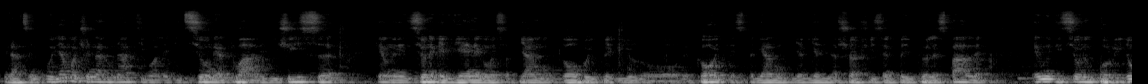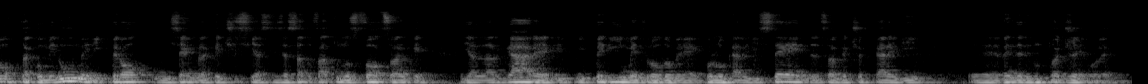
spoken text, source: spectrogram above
Grazie. Vogliamo accennare un attimo all'edizione attuale di CIS che è un'edizione che viene, come sappiamo, dopo il periodo del Covid, che speriamo via via di lasciarci sempre di più alle spalle. È un'edizione un po' ridotta come numeri, però mi sembra che ci sia, sia stato fatto uno sforzo anche di allargare il, il perimetro dove collocare gli stand, insomma, per cercare di eh, rendere tutto agevole.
